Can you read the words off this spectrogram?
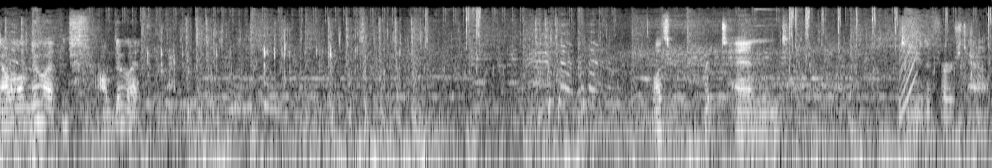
I won't do it. I'll do it. Let's pretend to do the first half.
